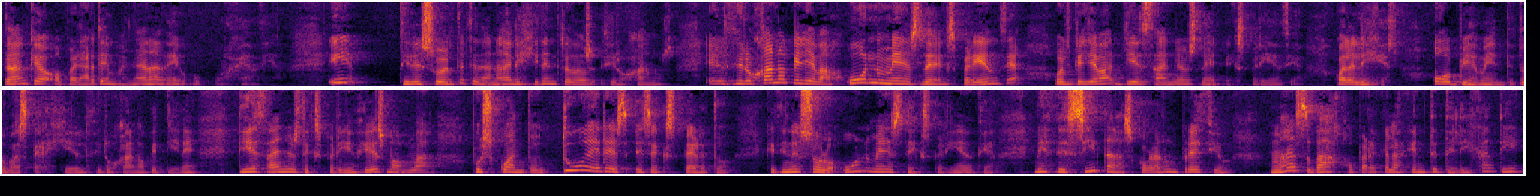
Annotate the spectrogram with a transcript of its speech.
tengan que operarte mañana de urgencia. Y tienes suerte, te dan a elegir entre dos cirujanos. El cirujano que lleva un mes de experiencia o el que lleva 10 años de experiencia. ¿Cuál eliges? Obviamente tú vas a elegir el cirujano que tiene 10 años de experiencia, es normal. Pues cuando tú eres ese experto, que tienes solo un mes de experiencia, necesitas cobrar un precio más bajo para que la gente te elija a ti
